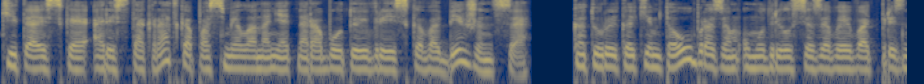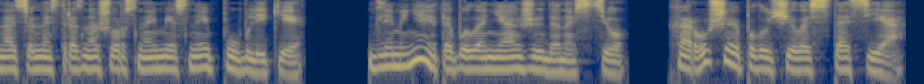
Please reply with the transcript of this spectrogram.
Китайская аристократка посмела нанять на работу еврейского беженца, который каким-то образом умудрился завоевать признательность разношерстной местной публики. Для меня это было неожиданностью. Хорошая получилась статья.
